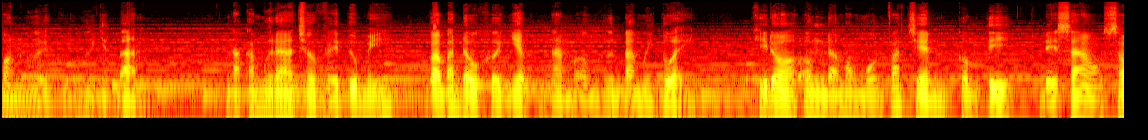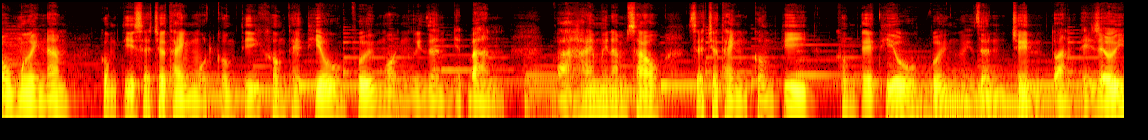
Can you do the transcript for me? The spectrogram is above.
con người của những người Nhật Bản. Nakamura trở về từ Mỹ và bắt đầu khởi nghiệp năm ông hơn 30 tuổi. Khi đó, ông đã mong muốn phát triển công ty để sao sau 10 năm, công ty sẽ trở thành một công ty không thể thiếu với mọi người dân Nhật Bản và 20 năm sau sẽ trở thành công ty không thể thiếu với người dân trên toàn thế giới.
